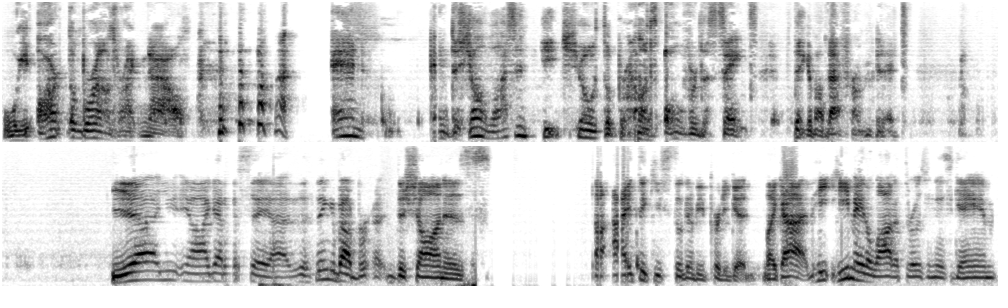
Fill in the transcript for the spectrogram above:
we aren't the Browns right now. and and Deshaun Watson, he chose the Browns over the Saints. Think about that for a minute. Yeah, you, you know, I gotta say, uh, the thing about Deshaun is, I, I think he's still gonna be pretty good. Like, I, he he made a lot of throws in this game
